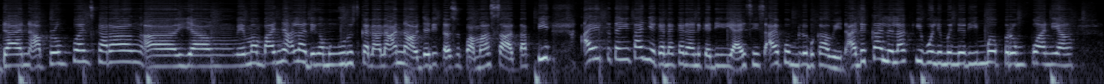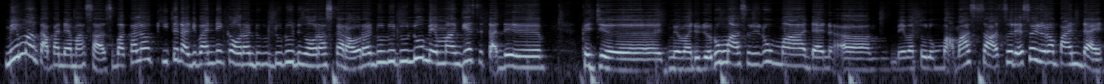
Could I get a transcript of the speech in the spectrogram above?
dan uh, perempuan sekarang uh, yang memang banyaklah dengan menguruskan anak-anak jadi tak sempat masak. Tapi I tertanya-tanya kadang-kadang dekat diri I since I pun belum berkahwin. Adakah lelaki boleh menerima perempuan yang memang tak pandai masak? Sebab kalau kita nak dibandingkan orang dulu-dulu dengan orang sekarang, orang dulu-dulu memang dia tak ada kerja. Memang duduk rumah suri rumah dan um, memang tolong mak masak. So that's why orang pandai.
